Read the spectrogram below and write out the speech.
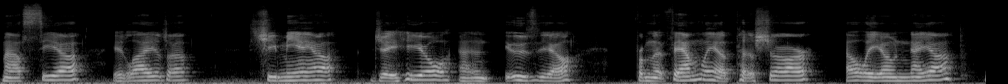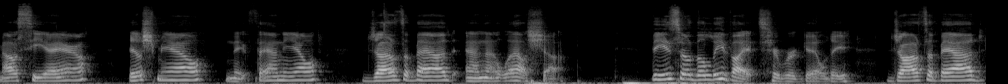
Maaseiah, Elijah, Shemaiah, Jehiel, and Uzziel, from the family of Pashur, Elioenai, Maaseiah, Ishmael, Nathaniel, Jozabad, and Elisha. These are the Levites who were guilty Jozabad,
